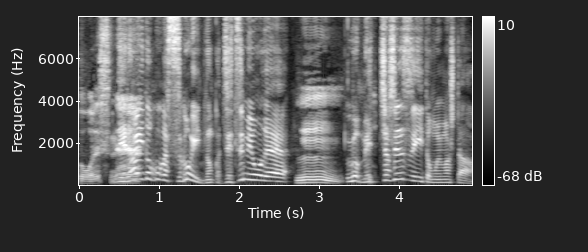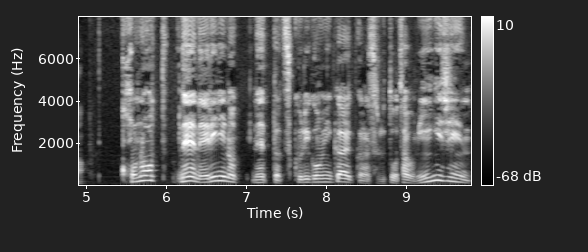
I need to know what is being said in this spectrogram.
そうですね狙いどこがすごいなんか絶妙でうんうわめっちゃセンスいいと思いました。このね練りにの練った作り込み会からすると多分民意人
